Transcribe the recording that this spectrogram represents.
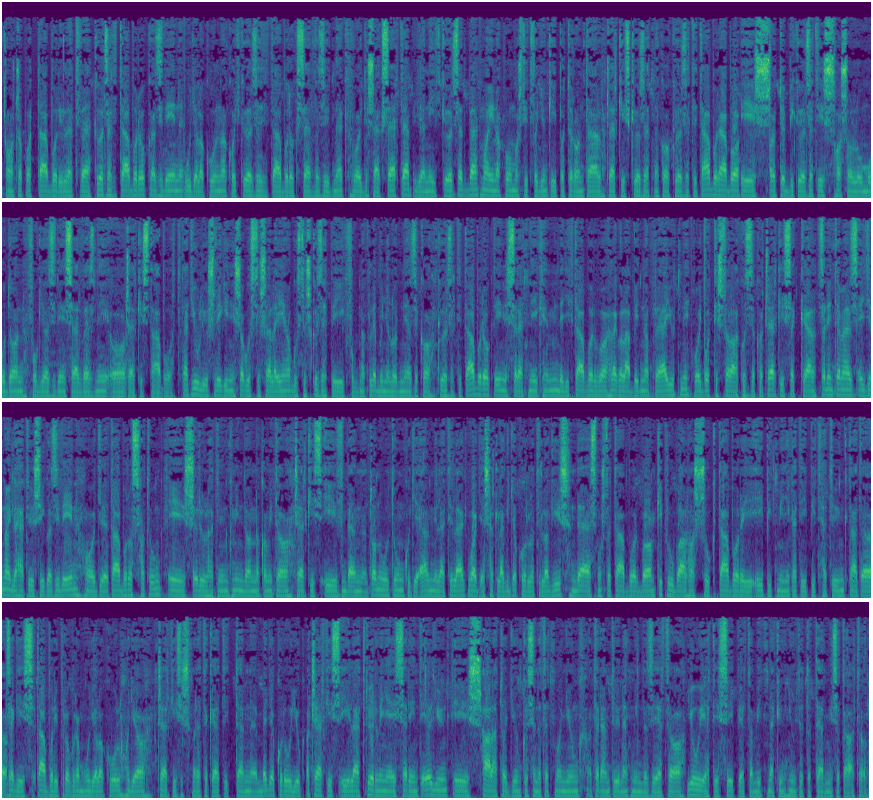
a csapattábor, illetve kör körzeti táborok az idén úgy alakulnak, hogy körzeti táborok szerveződnek vajdaság szerte, ugye a négy körzetbe. Mai napon most itt vagyunk épp a Torontál Cserkész körzetnek a körzeti táborába, és a többi körzet is hasonló módon fogja az idén szervezni a Cserkész tábort. Tehát július végén és augusztus elején, augusztus közepéig fognak lebonyolodni ezek a körzeti táborok. Én is szeretnék mindegyik táborba legalább egy napra eljutni, hogy ott is találkozzak a cserkészekkel. Szerintem ez egy nagy lehetőség az idén, hogy táborozhatunk, és örülhetünk mindannak, amit a cserkész évben tanultunk, ugye elméletileg, vagy esetleg gyakorlatilag is, de ezt most a táborban kipróbálhassuk, tábori építményeket építhetünk, tehát az egész tábori program úgy alakul, hogy a cserkész ismereteket itten begyakoroljuk, a cserkész élet törvényei szerint éljünk, és hálát adjunk, köszönetet mondjunk a teremtőnek mindazért a jóért és szépért, amit nekünk nyújtott a természet által.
